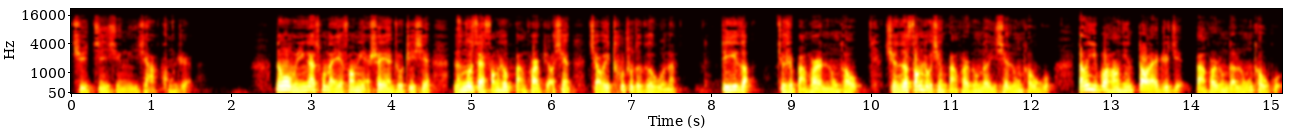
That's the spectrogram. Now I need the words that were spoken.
去进行一下控制。那么我们应该从哪些方面筛选出这些能够在防守板块表现较为突出的个股呢？第一个就是板块的龙头，选择防守性板块中的一些龙头股。当一波行情到来之际，板块中的龙头股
